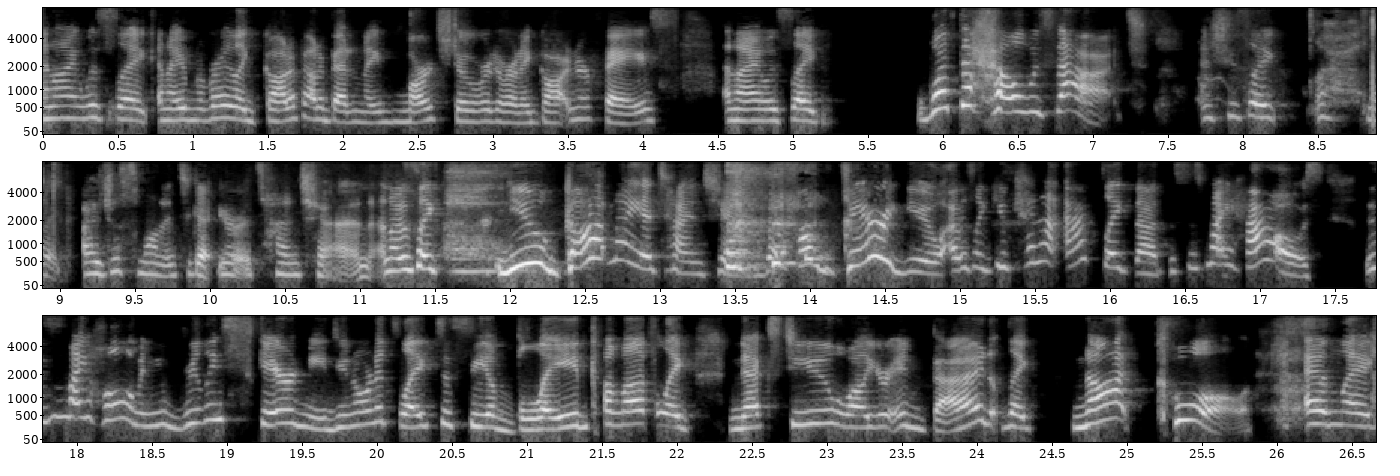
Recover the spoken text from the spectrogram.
and I was like, and I remember I like got up out of bed and I marched over to her and I got in her face and I was like, what the hell was that? And she's like, "Ugh, look, I just wanted to get your attention. And I was like, you got my attention, but how dare you? I was like, you cannot act like that. This is my house. This is my home. And you really scared me. Do you know what it's like to see a blade come up like next to you while you're in bed? Like, not cool. And like,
